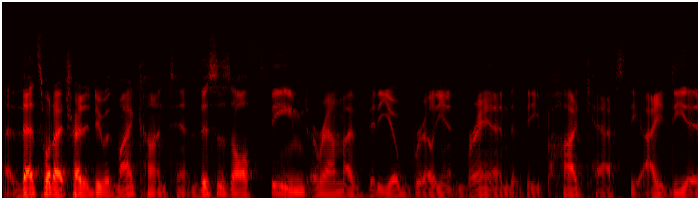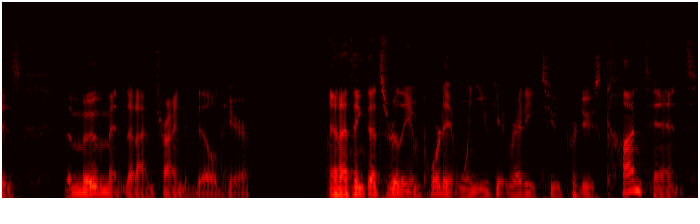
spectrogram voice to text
uh, that's what I try to do with my content. This is all themed around my Video Brilliant brand, the podcast, the ideas, the movement that I'm trying to build here. And I think that's really important when you get ready to produce content.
